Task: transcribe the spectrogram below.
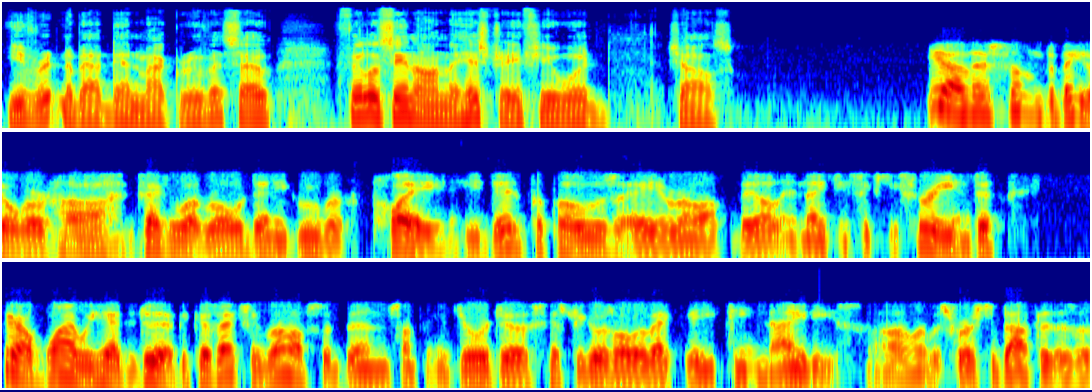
you've written about Denmark Groover. So fill us in on the history, if you would, Charles. Yeah, there's some debate over uh, exactly what role Denny Groover played. He did propose a runoff bill in 1963, and to figure out why we had to do that, because actually runoffs have been something in Georgia. history goes all the way back to the 1890s uh, when it was first adopted as a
